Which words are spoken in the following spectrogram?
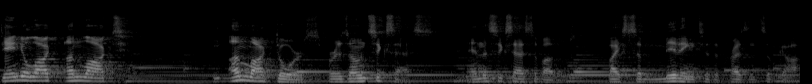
Daniel locked, unlocked, he unlocked doors for his own success and the success of others by submitting to the presence of God.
